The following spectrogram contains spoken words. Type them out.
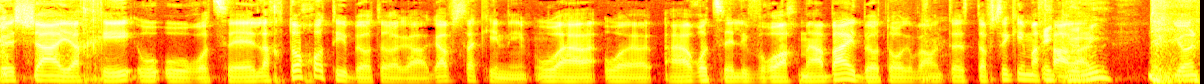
ושי, אחי, הוא, הוא רוצה לחתוך אותי באותו רגע. אגב, סכינים, הוא היה, הוא היה רוצה לברוח מהבית באותו רגע, תפסיק עם החרא. הגיוני? הגיוני.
